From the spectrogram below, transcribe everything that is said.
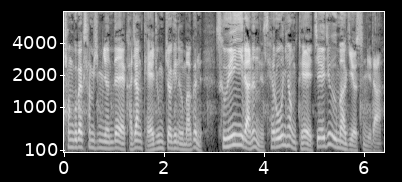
1930년대 가장 대중적인 음악은 스윙이라는 새로운 형태의 재즈 음악이었습니다.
